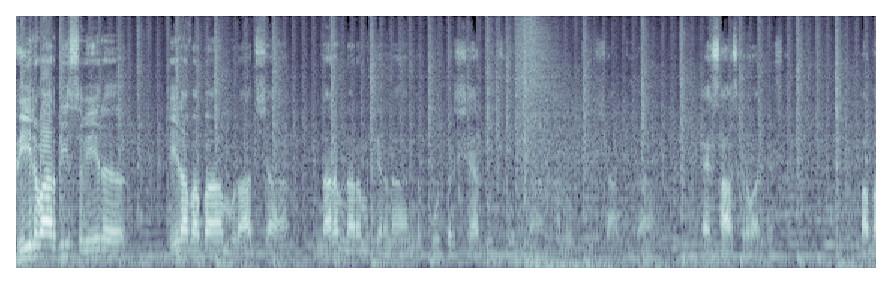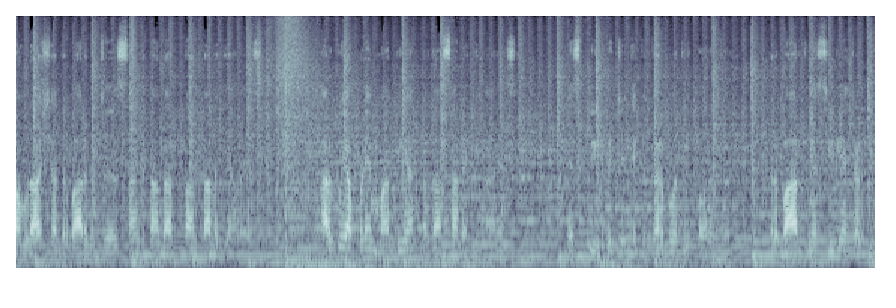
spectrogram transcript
ਵੀਰਵਾਰ ਦੀ ਸਵੇਰ ਡੇਰਾ ਬਾਬਾ ਮੁਰਾਦ ਸ਼ਾਹ ਨਰਮ ਨਰਮ ਕਿਰਨਾਂ ਨਕੋਦਰ ਸ਼ਹਿਰ ਨੂੰ ਛੋੜੀਆਂ, ਅਨੋਖੀ ਸ਼ਾਂਤੀ ਦਾ ਅਹਿਸਾਸ ਕਰਵਾ ਰਹੀਆਂ ਸਨ। ਬਾਬਾ ਮੁਰਾਦ ਸ਼ਾਹ ਦਰਬਾਰ ਵਿੱਚ ਸੰਗਤਾਂ ਦਾ ਤਾਂਤਾ ਲੱਗਿਆ ਹੋਇਆ ਸੀ। ਹਰ ਕੋਈ ਆਪਣੇ ਮਨ ਦੀਆਂ ਅਰਦਾਸਾਂ ਲੈ ਕੇ ਆ ਰਿਹਾ ਸੀ। ਇਸ ਭੀੜ ਵਿੱਚ ਇੱਕ ਗਰਭਵਤੀ ਔਰਤ ਦਰਬਾਰ ਦੀਆਂ ਸੀੜੀਆਂ ਚੜ੍ਹਦੀ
